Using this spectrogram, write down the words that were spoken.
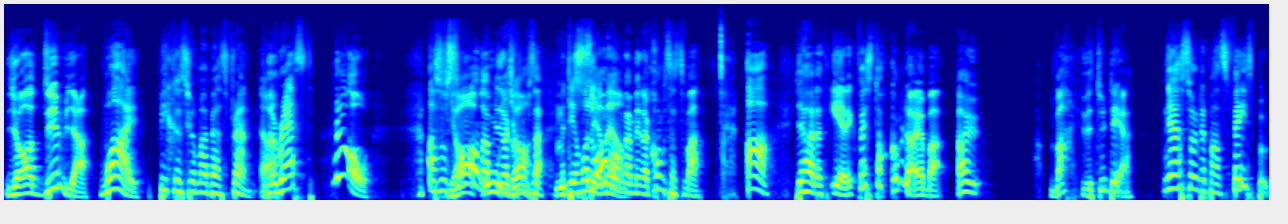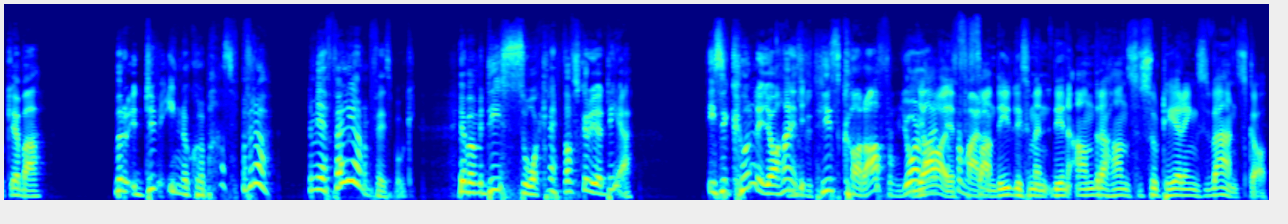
Ja, du ja! Why? Because you're my best friend. The rest? No! Alltså så Ja, många av mina oh, ja. kompisar, Men det håller så jag med många av mina kompisar som bara ah, jag hörde att Erik var i Stockholm idag. Jag bara, ah, va? Hur vet du det? Nej, jag såg det på hans Facebook. Jag bara, vadå, är du inne och kollar på hans? Varför då? Nej, men jag följer honom på Facebook. Jag bara, men det är så knäppt. Varför ska du göra det? I sekunden jag och han är slut, he's cut off from your Ja, life from my fan, life. det är ju liksom en, det är en andrahands sorteringsvänskap.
